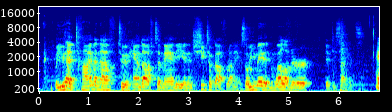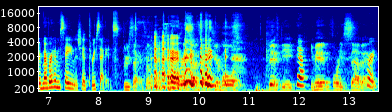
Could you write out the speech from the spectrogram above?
but you had time enough to hand off to Mandy, and then she took off running. So you made it in well under 50 seconds. I remember him saying that she had three seconds. Three seconds. Okay. So 47 seconds. Your goal is 50. Yeah. You made it in 47. Right.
